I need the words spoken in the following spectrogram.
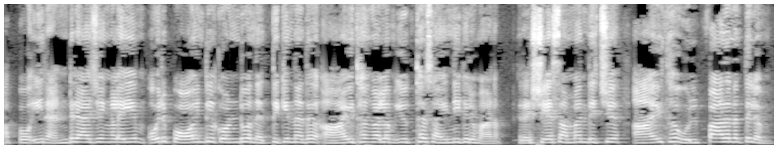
അപ്പോ ഈ രണ്ട് രാജ്യങ്ങളെയും ഒരു പോയിന്റിൽ കൊണ്ടുവന്ന് എത്തിക്കുന്നത് ആയുധങ്ങളും യുദ്ധ സൈനികരുമാണ് റഷ്യയെ സംബന്ധിച്ച് ആയുധ ഉൽപാദനത്തിലും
